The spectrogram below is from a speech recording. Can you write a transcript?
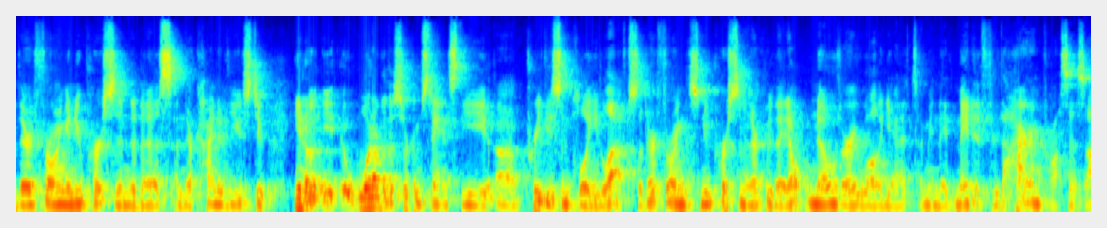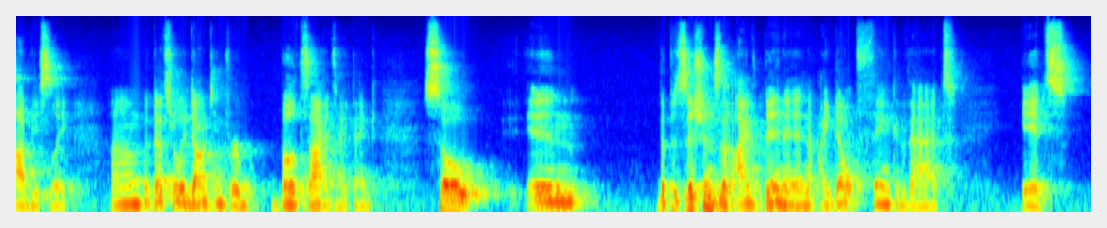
they're throwing a new person into this and they're kind of used to you know whatever the circumstance the uh, previous employee left so they're throwing this new person in there who they don't know very well yet. I mean they've made it through the hiring process obviously. Um, but that's really daunting for both sides i think. So in the positions that i've been in i don't think that it's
